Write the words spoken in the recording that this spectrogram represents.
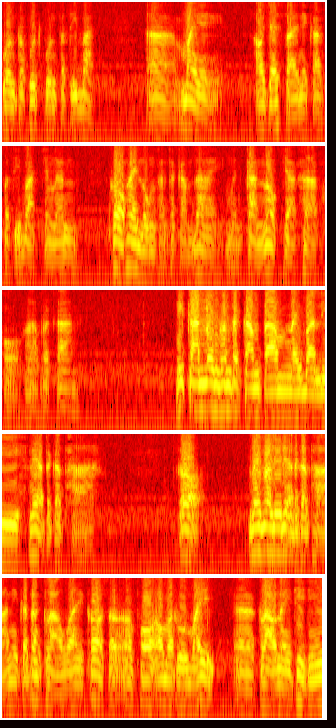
ควรประพฤติควรปฏิบัติไม่เอาใจใส่ในการปฏิบัติอย่างนั้น ก็ให้ลงทันตกรรมได้ เหมือนกันนอกจากห้าข้อห้าประการนี่การลงทันตกรรมตามในบาลีและอัตถกถา ก็ ในบาลีและอัตถกถานี่ก็ต้องกล่าวไว้ ก็พอเอามารวมไว้กล่าวในที่นี้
